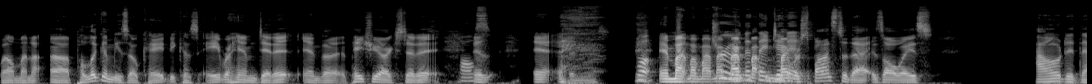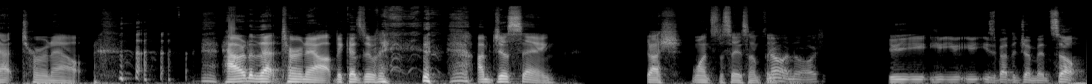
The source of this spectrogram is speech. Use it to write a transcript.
well, mono- uh, polygamy is okay because Abraham did it and the patriarchs did it. False. Is- and, well, and my, my, my, true my, that my, they did my it. response to that is always, how did that turn out? how did that turn out? Because of, I'm just saying. Josh wants to say something. no, no. I was- You, you, he's about to jump in. So,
